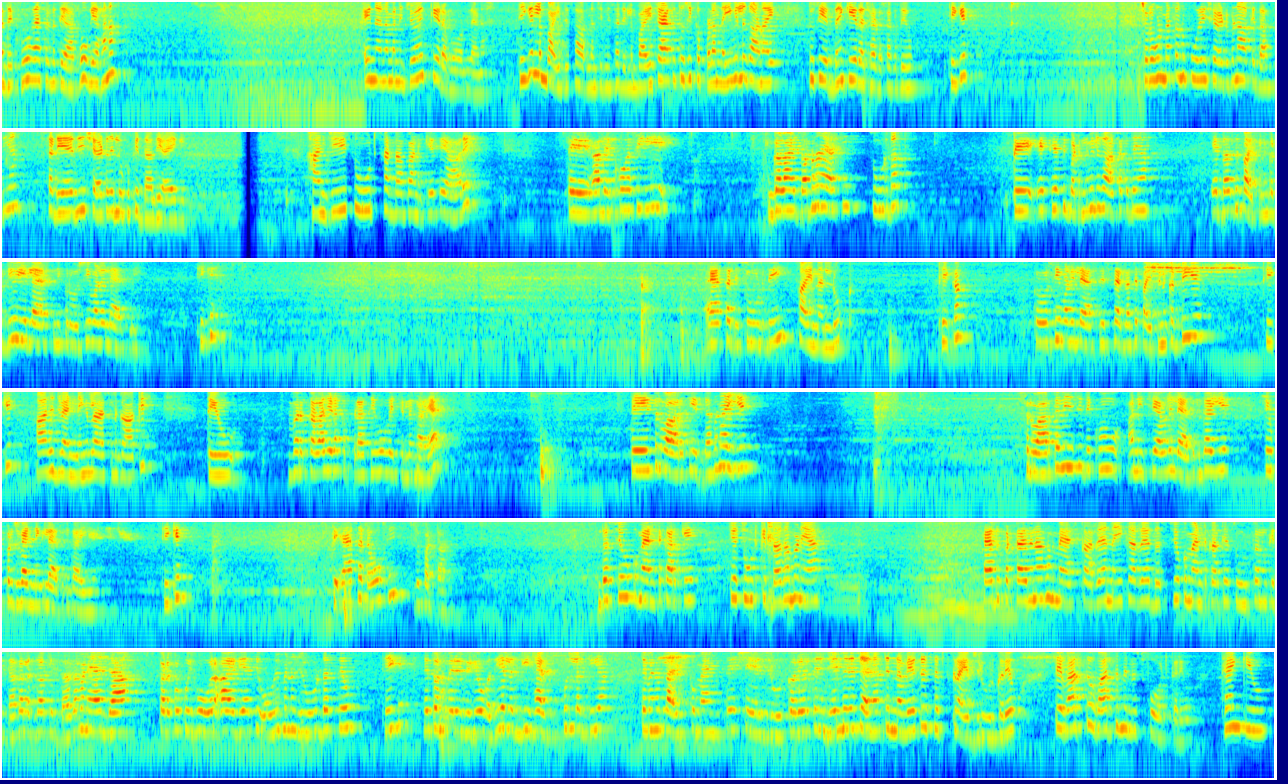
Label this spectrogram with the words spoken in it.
ਇਹ ਦੇਖੋ, ਇਹ ਸਾਡਾ ਤਿਆਰ ਹੋ ਗਿਆ ਹਨਾ। ਇਹਨਾਂ ਨਾਲ ਮੈਨੇ ਜੋ ਹੈ ਘੇਰਾ ਮੋੜ ਲੈਣਾ। ਠੀਕ ਹੈ, ਲੰਬਾਈ ਦੇ ਹਿਸਾਬ ਨਾਲ ਜਿੰਨੀ ਸਾਡੀ ਲੰਬਾਈ ਚਾਹੇ ਤਾਂ ਤੁਸੀਂ ਕੱਪੜਾ ਨਹੀਂ ਵੀ ਲਗਾਉਣਾ ਏ, ਤੁਸੀਂ ਇਦਾਂ ਹੀ ਘੇਰਾ ਛੱਡ ਸਕਦੇ ਹੋ। ਠੀਕ ਹੈ? ਚਲੋ, ਹੁਣ ਮੈਂ ਤੁਹਾਨੂੰ ਪੂਰੀ ਸ਼ਰਟ ਬਣਾ ਕੇ ਦੱਸਦੀ ਹਾਂ, ਸਾਡੀ ਇਹਦੀ ਸ਼ਰਟ ਦੀ ਲੁੱਕ ਕਿੱਦਾਂ ਦੀ ਆਏਗੀ। ਹਾਂਜੀ, ਸੂਟ ਸਾਡਾ ਬਣ ਕੇ ਤਿਆਰ ਹੈ ਤੇ ਆ ਦੇਖੋ, ਅਸੀਂ ਗਲਾ ਇਦਾਂ ਬਣਾਇਆ ਸੀ ਸੂਟ ਦਾ। ਤੇ ਇੱਥੇ ਅਸੀਂ ਬਟਨ ਵੀ ਲਗਾ ਸਕਦੇ ਹਾਂ। ਇਦਾਂ ਅਸੀਂ ਪਾਈਪਿੰਗ ਕੱਢੀ ਹੋਈ ਹੈ ਲੈਸ ਦੀ ਕਰੋਸ਼ੀ ਵਾਲੇ ਲੈਸ ਦੀ। ਠੀਕ ਹੈ? ਇਹ ਸਾਡੀ ਸੂਟ ਦੀ ਫਾਈਨਲ ਲੁੱਕ। ਠੀਕ ਆ? ਕਰੋਸ਼ੀ ਵਾਲੀ ਲੈਸ ਦੀ ਸਾਈਡਾਂ ਤੇ ਪਾਈਪਿੰਗ ਕੱਢੀ ਹੈ। ਠੀਕ ਹੈ? ਆਹ ਅਸੀਂ ਜਵੈਂਡਿੰਗ ਲੈਸ ਲਗਾ ਕੇ ਤੇ ਉਹ ਵਰਕ ਵਾਲਾ ਜਿਹੜਾ ਕੱਪੜਾ ਸੀ ਉਹ ਵਿੱਚ ਲਗਾਇਆ। ਤੇ ਸਲਵਾਰ ਅਸੀਂ ਇਦਾਂ ਬਣਾਈਏ। ਸਲਵਾਰ ਤੇ ਵੀ ਅਸੀਂ ਦੇਖੋ ਆ ਨੀਚੇ ਵਾਲੀ ਲੈਸ ਲਗਾਈਏ ਤੇ ਉੱਪਰ ਜਵੈਨਿੰਗ ਲੈਸ ਲਗਾਈਏ, ਠੀਕ ਹੈ? ਤੇ ਇਹ ਸਾਡਾ ਉਹ ਸੀ ਦੁਪੱਟਾ। ਦੱਸਿਓ ਕਮੈਂਟ ਕਰਕੇ ਕਿ ਸੂਟ ਕਿੱਦਾਂ ਦਾ ਬਣਿਆ। ਇਹ ਦੁਪੱਟਾ ਇਹਦੇ ਨਾਲ ਹੁਣ ਮੈਚ ਕਰ ਰਿਹਾ, ਨਹੀਂ ਕਰ ਰਿਹਾ, ਦੱਸਿਓ ਕਮੈਂਟ ਕਰਕੇ ਸੂਟ ਤੁਹਾਨੂੰ ਕਿੱਦਾਂ ਦਾ ਲੱਗਾ, ਕਿੱਦਾਂ ਦਾ ਬਣਿਆ ਜਾਂ ਤੁਹਾਡੇ ਕੋਲ ਕੋਈ ਹੋਰ ਆਈਡੀਆ ਸੀ, ਉਹ ਵੀ ਮੈਨੂੰ ਜ਼ਰੂਰ ਦੱਸਿਓ, ਠੀਕ ਹੈ? ਜੇ ਤੁਹਾਨੂੰ ਮੇਰੀ ਵੀਡੀਓ ਵਧੀਆ ਲੱਗੀ ਹੈਲਪਫੁਲ ਲੱਗੀ ਆ, ਤੇ ਮੈਨੂੰ ਲਾਈਕ ਕਮੈਂਟ ਤੇ ਸ਼ੇਅਰ ਜ਼ਰੂਰ ਕਰਿਓ, ਤੇ ਜੇ ਮੇਰੇ ਚੈਨਲ ਤੇ ਨਵੇਂ ਹੋ ਤੇ ਸਬਸਕ੍ਰਾਈਬ ਜ਼ਰੂਰ ਕਰਿਓ, ਤੇ ਵੱਧ ਤੋਂ ਵੱਧ ਮੈਨੂੰ ਸਪੋਰਟ ਕਰਿਓ। Thank you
